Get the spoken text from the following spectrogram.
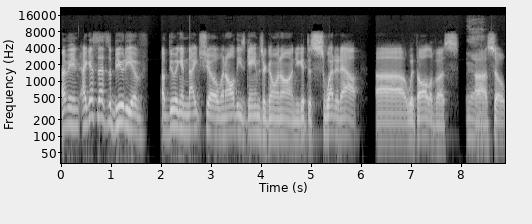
I mean, I guess that's the beauty of of doing a night show when all these games are going on. You get to sweat it out uh, with all of us. Yeah. Uh, so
